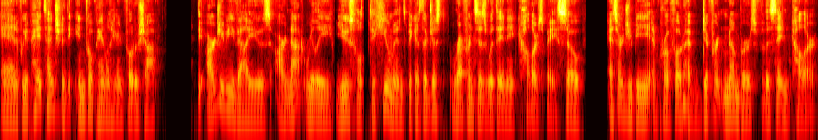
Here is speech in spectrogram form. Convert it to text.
And if we pay attention to the info panel here in Photoshop, the RGB values are not really useful to humans because they're just references within a color space. So sRGB and ProPhoto have different numbers for the same color.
